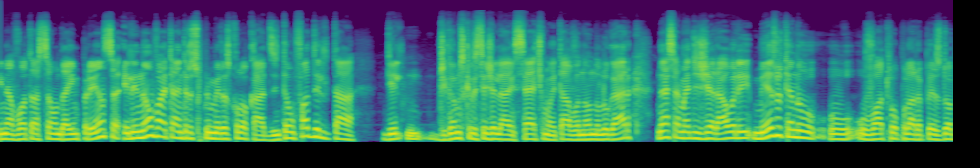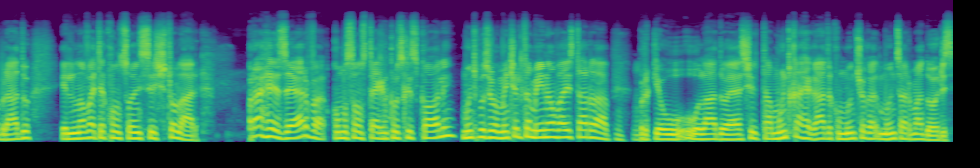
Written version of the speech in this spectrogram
e na votação da imprensa, ele não vai estar entre os primeiros colocados. Então, o fato dele estar, de- digamos que ele esteja lá em sétimo, oitavo, nono lugar, nessa média geral, ele, mesmo tendo o, o voto popular a peso dobrado, ele não vai ter condições de ser titular. Para reserva, como são os técnicos que escolhem, muito possivelmente ele também não vai estar lá, porque o, o lado oeste está muito carregado com muitos, muitos armadores.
